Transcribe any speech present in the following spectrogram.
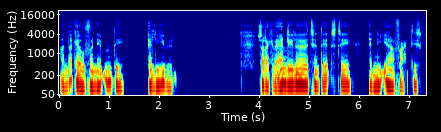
andre kan jo fornemme det alligevel. Så der kan være en lille tendens til, at nier faktisk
